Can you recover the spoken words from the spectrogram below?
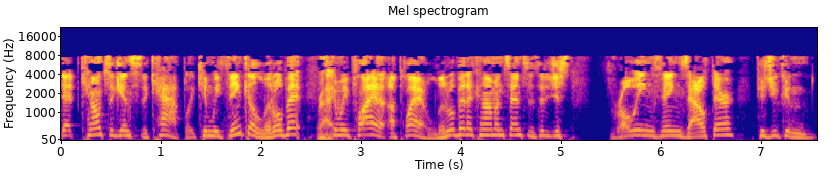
that counts against the cap. Like, can we think a little bit? Right. Can we apply apply a little bit of common sense instead of just throwing things out there? Cause you can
